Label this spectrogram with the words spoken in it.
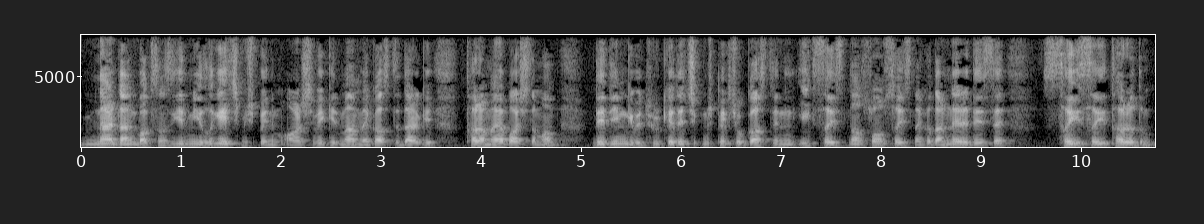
nereden baksanız 20 yılı geçmiş benim arşive girmem ve gazete dergi taramaya başlamam. Dediğim gibi Türkiye'de çıkmış pek çok gazetenin ilk sayısından son sayısına kadar neredeyse sayı sayı taradım.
